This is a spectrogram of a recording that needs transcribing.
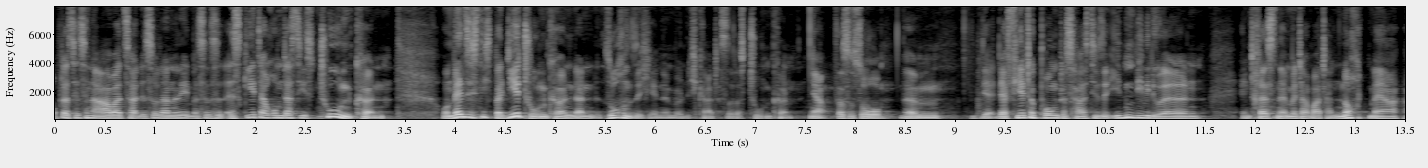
ob das jetzt in der Arbeitszeit ist oder daneben, es, es geht darum, dass sie es tun können. Und wenn sie es nicht bei dir tun können, dann suchen sie sich eine Möglichkeit, dass sie das tun können. Ja, das ist so ähm, der, der vierte Punkt. Das heißt, diese individuellen Interessen der Mitarbeiter noch mehr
